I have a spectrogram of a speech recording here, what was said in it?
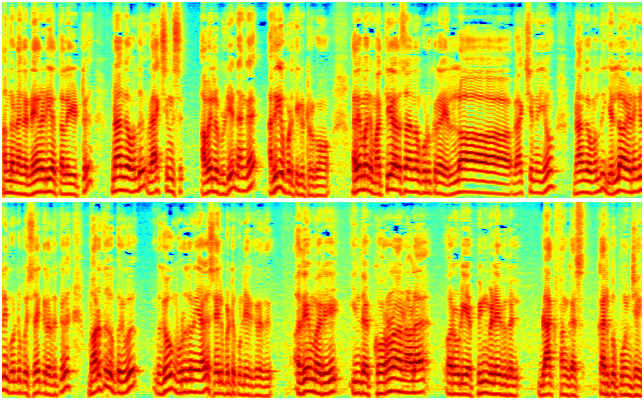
அங்கே நாங்கள் நேரடியாக தலையிட்டு நாங்கள் வந்து வேக்சின்ஸ் அவைலபிலிட்டியை நாங்கள் அதிகப்படுத்திக்கிட்டு இருக்கோம் அதே மாதிரி மத்திய அரசாங்கம் கொடுக்குற எல்லா வேக்சினையும் நாங்கள் வந்து எல்லா இடங்களையும் கொண்டு போய் சேர்க்கறதுக்கு மருத்துவ பிரிவு மிகவும் உறுதுணையாக செயல்பட்டு கொண்டிருக்கிறது. அதே மாதிரி இந்த கொரோனானால் வரக்கூடிய பின் விளைவுகள் பிளாக் ஃபங்கஸ் கருப்பு பூஞ்சை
